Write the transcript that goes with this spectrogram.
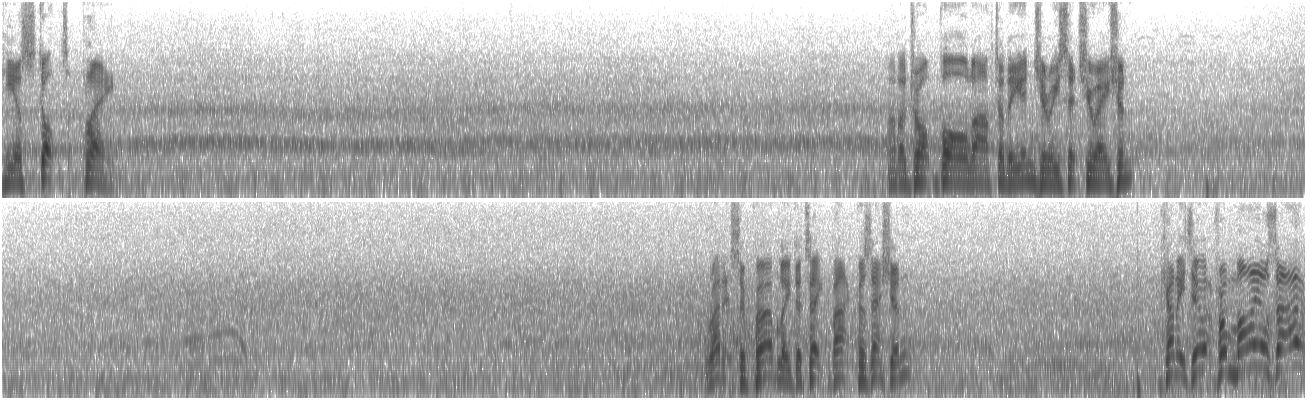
He has stopped play. Well, a drop ball after the injury situation. Read it superbly to take back possession. Can he do it from miles out?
